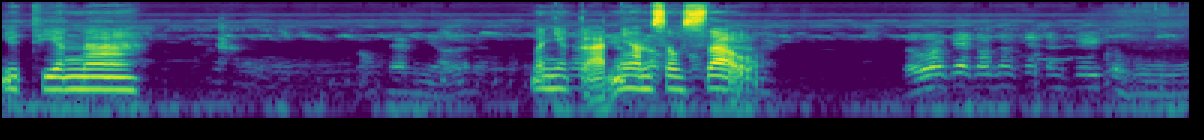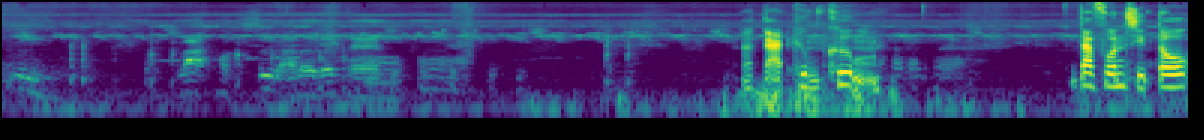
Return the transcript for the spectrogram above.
อยู่เทียงนา บรรยากาศยามเศร้าเกยก็หูอีลาอเลยได้แทนๆอากาศครึมๆ แต่ฝนสิตก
